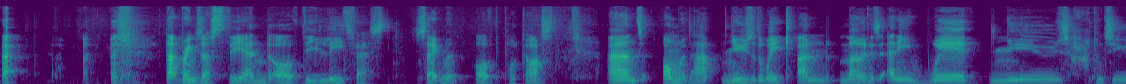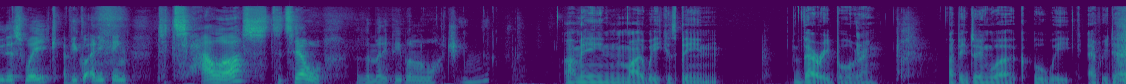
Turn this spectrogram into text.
that brings us to the end of the Leeds Fess segment of the podcast. And on with that, news of the week. And Moen, has any weird news happened to you this week? Have you got anything to tell us? To tell the many people watching? I mean, my week has been very boring. I've been doing work all week, every day.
